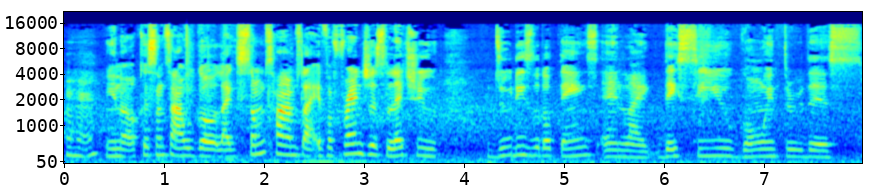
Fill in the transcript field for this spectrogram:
hmm You know, because sometimes we go like sometimes like if a friend just lets you do these little things and like they see you going through this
